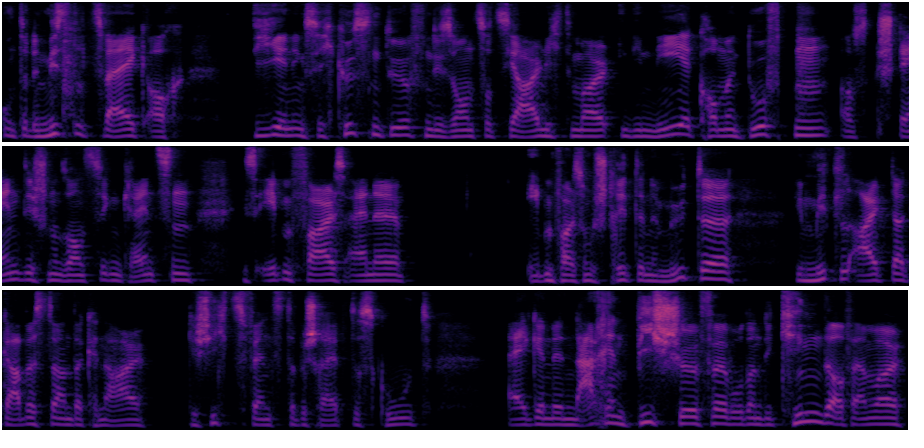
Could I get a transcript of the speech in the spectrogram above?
unter dem Mistelzweig auch diejenigen sich küssen dürfen, die sonst sozial nicht mal in die Nähe kommen durften, aus ständischen und sonstigen Grenzen, ist ebenfalls eine ebenfalls umstrittene Mythe. Im Mittelalter gab es dann der Kanal Geschichtsfenster beschreibt das gut, eigene Narrenbischöfe, wo dann die Kinder auf einmal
